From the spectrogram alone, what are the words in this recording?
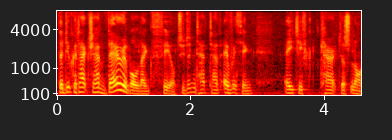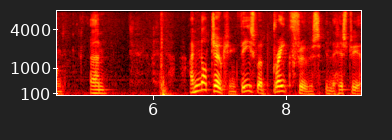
that you could actually have variable length fields. You didn't have to have everything 80 characters long. Um, I'm not joking, these were breakthroughs in the history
